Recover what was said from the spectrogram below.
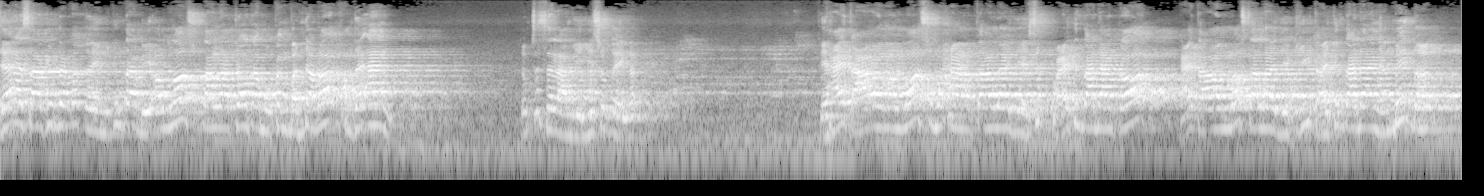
Sẽ ra sao khi chúng ta có tiền, chúng ta bị Allah Taala cho ta một căn bệnh nào đó, không thể ăn. Chúng ta sẽ làm gì với số tiền đó? Thì hãy tạo ơn Allah Subhanahu wa Taala, về sức khỏe chúng ta đang có. Hãy tạo ơn Allah Taala về trí tuệ chúng ta đang nhận biết được.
